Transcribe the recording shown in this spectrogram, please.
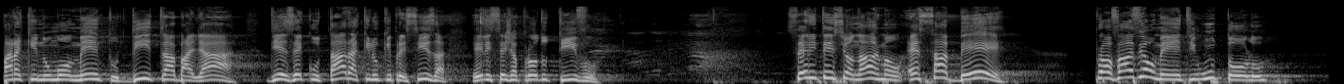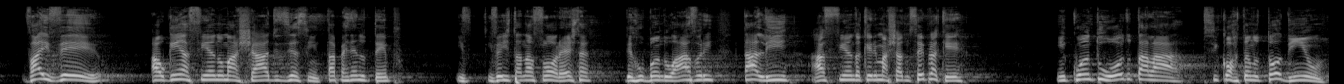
para que no momento de trabalhar, de executar aquilo que precisa, ele seja produtivo. Ser intencional, irmão, é saber. Provavelmente um tolo vai ver alguém afiando o machado e dizer assim: está perdendo tempo. Em vez de estar na floresta derrubando árvore, está ali afiando aquele machado, não sei para quê enquanto o outro está lá se cortando todinho.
